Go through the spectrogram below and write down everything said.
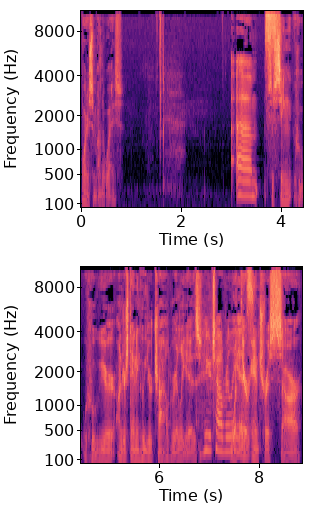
what are some other ways? Um, So seeing who, who you're understanding who your child really is, Who your child really what is. What their interests are,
